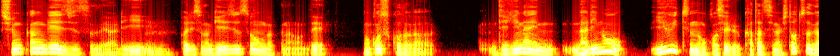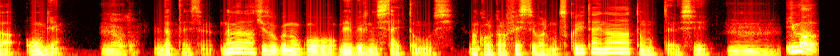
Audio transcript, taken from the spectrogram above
瞬間芸術であり、うん。やっぱりその芸術音楽なので残すことができないなりの唯一残せる形の一つが音源なるほど。だったりする。だから貴族のこうレーベルにしたいと思うし、まあ、これからフェスティバルも作りたいなと思ってるし、うん。今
